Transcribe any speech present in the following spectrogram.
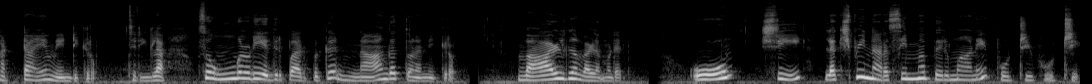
கட்டாயம் வேண்டிக்கிறோம். சரிங்களா? ஸோ உங்களுடைய எதிர்பார்ப்புக்கு நாங்கள் துணை நிற்கிறோம் வாழ்க வளமுடன். ஓம் ஸ்ரீ லக்ஷ்மி நரசிம்ம பெருமானே போற்றி போற்றி.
